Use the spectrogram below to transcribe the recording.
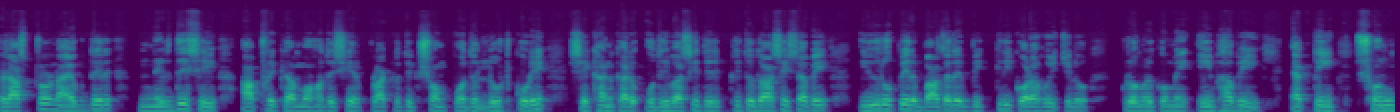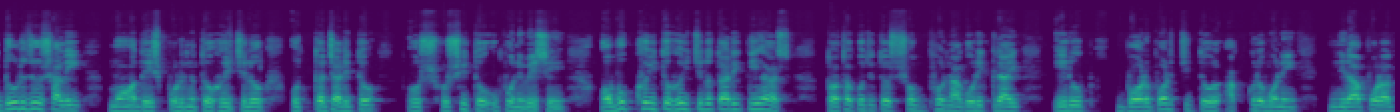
রাষ্ট্রনায়কদের নির্দেশে আফ্রিকা মহাদেশের প্রাকৃতিক সম্পদ লুট করে সেখানকার অধিবাসীদের কৃতদাস হিসাবে ইউরোপের বাজারে বিক্রি করা হয়েছিল। ক্রমে ক্রমে এইভাবেই একটি সৌন্দর্যশালী মহাদেশ পরিণত হয়েছিল অত্যাচারিত ও শোষিত উপনিবেশে। অবক্ষয়িত হয়েছিল তার ইতিহাস। তথাকথিত সভ্য নাগরিকরাই এরূপ বর্বরচিত আক্রমণে নিরাপরাধ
